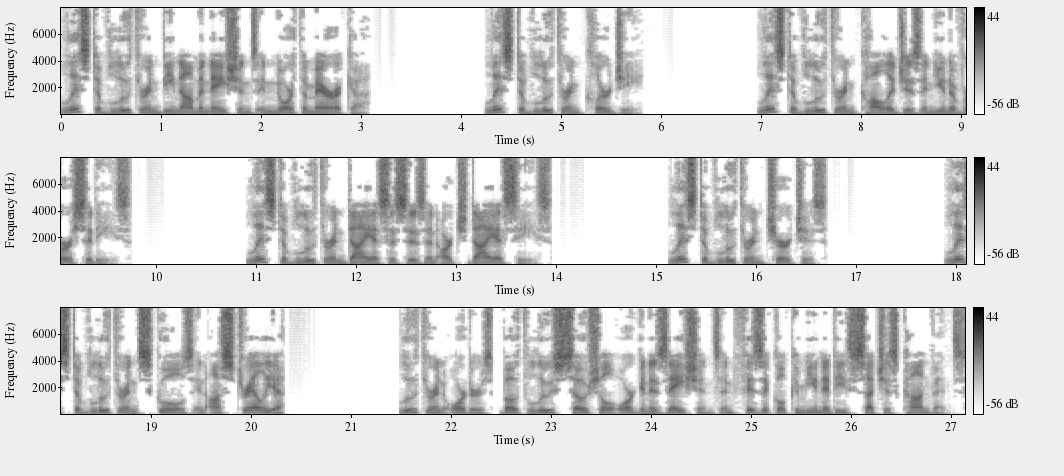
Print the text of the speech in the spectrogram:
List of Lutheran denominations in North America. List of Lutheran clergy. List of Lutheran colleges and universities. List of Lutheran dioceses and archdioceses. List of Lutheran churches. List of Lutheran schools in Australia Lutheran orders both loose social organizations and physical communities such as convents.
